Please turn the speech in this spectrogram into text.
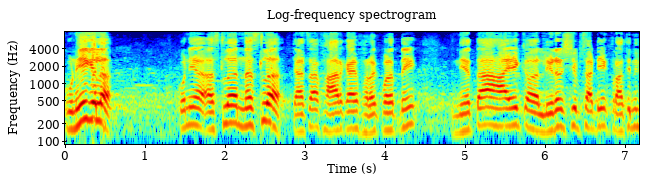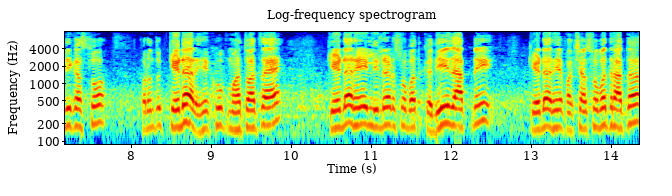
कुणीही गेलं कोणी असलं नसलं त्याचा फार काय फरक पडत नाही. नेता हा एक लिडरशिपसाठी एक प्रातिनिधिक असतो परंतु केडर हे खूप महत्वाचं आहे. केडर हे लिडरसोबत कधीही जात नाही. केडर हे पक्षासोबत राहतं.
